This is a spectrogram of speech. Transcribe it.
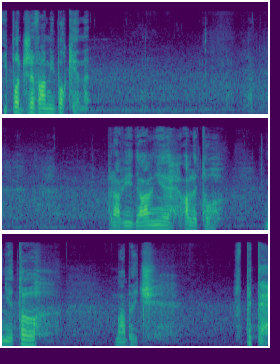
i pod drzewami bokiem prawie idealnie, ale to nie to ma być wpyte.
